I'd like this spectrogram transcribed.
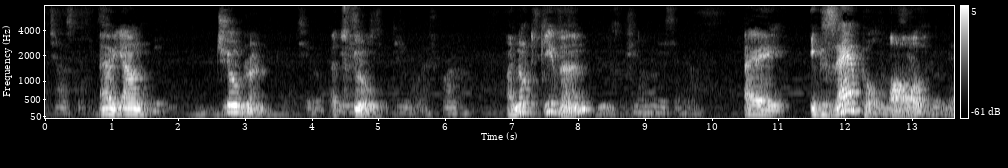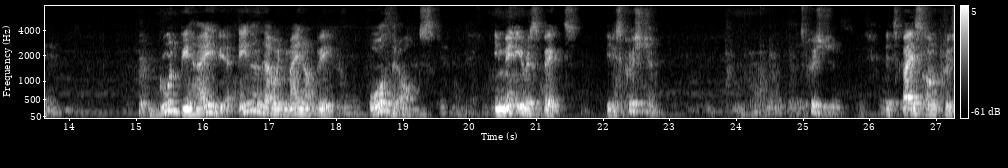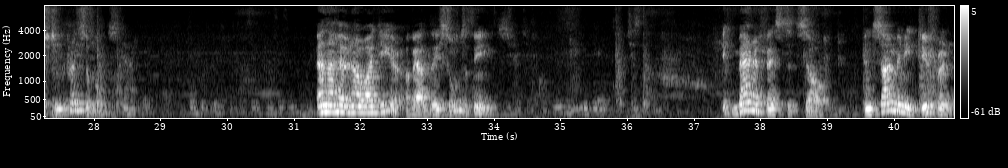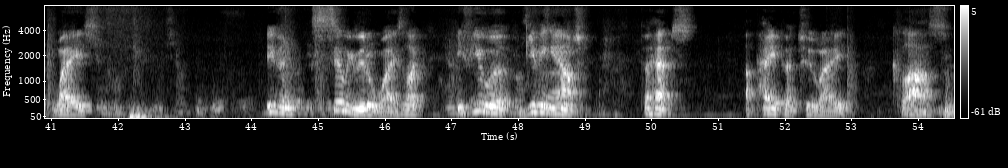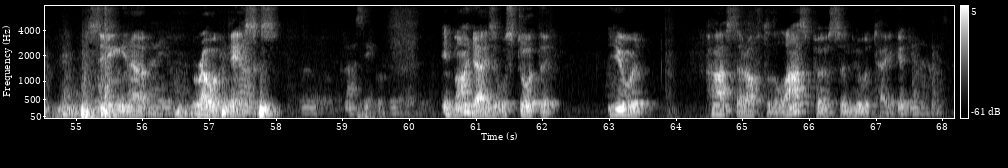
our young children at school are not given a example of good behavior, even though it may not be orthodox. In many respects, it is Christian. Christian. It's based on Christian principles. And they have no idea about these sorts of things. it manifests itself in so many different ways, even silly little ways. Like if you were giving out perhaps a paper to a class sitting in a row of desks. In my days, it was thought that you would pass that off to the last person who would take it,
